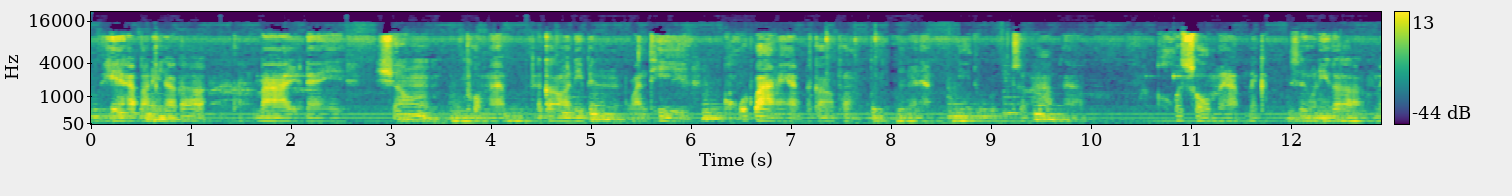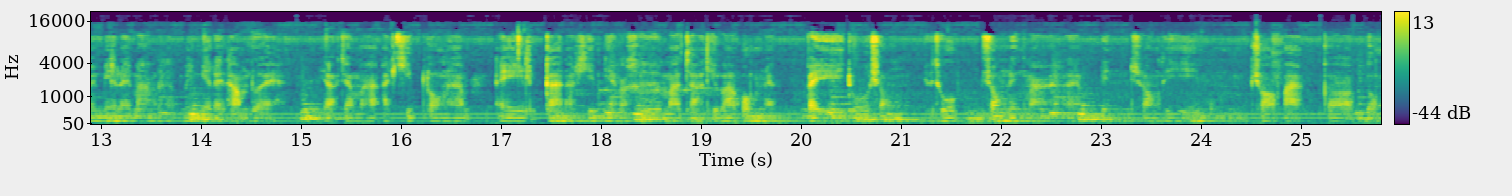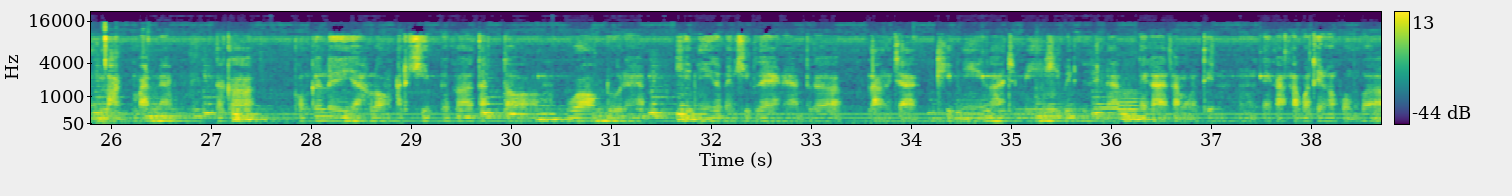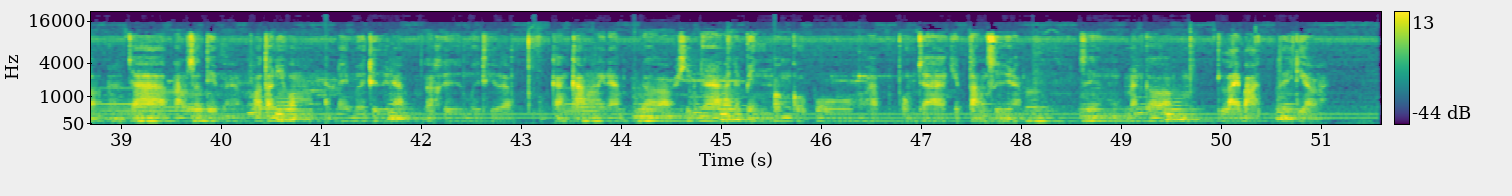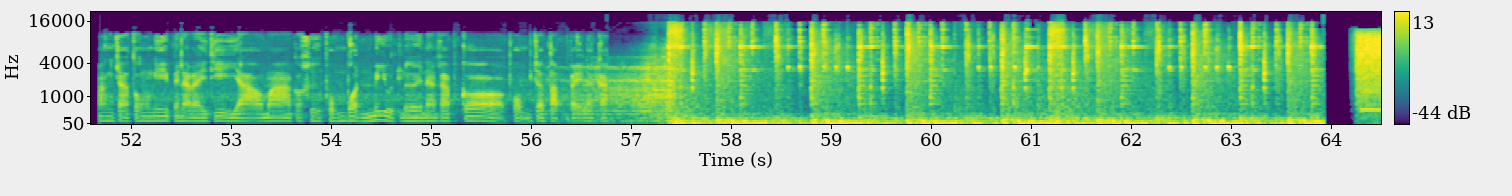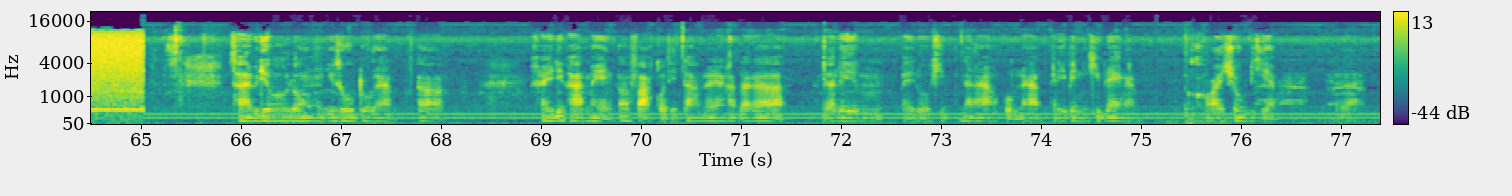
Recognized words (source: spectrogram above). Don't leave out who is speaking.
Speaker 1: โอเคครับ ตอนนี้เราก็มาอยู่ในช่องผมนะครับ แล้วก็วันนี้เป็นวันที่โคตรว่างเลยครับ แล้วก็ผมเพิ่งเลยนะครับ นี่ดูสภาพนะครับโคตรโทรมนะครับนะครับ ซึ่งวันนี้ก็ไม่มีอะไรมากนะครับ ไม่มีอะไรทำด้วย อยากจะมาอัดคลิปลงนะครับ ไอการอัดคลิปเนี่ยก็คือมาจากที่ว่าผมเนี่ยไปดูช่อง YouTube ช่องหนึ่งมานะครับ เป็นช่องที่ผมชอบมาก ก็ลงรักมันนะครับ แล้วก็ ผมก็เลยอยากลองอัดคลิปแล้วก็ตัดต่อวอล์กดูนะครับ คลิปนี้ก็เป็นคลิปแรกนะครับ แล้วก็หลังจากคลิปนี้ก็อาจจะมีคลิปอื่นๆนะครับ ในการทำคอนเทนต์ในการทำคอนเทนต์ของผมก็จะอัพสเต็ปนะครับ เพราะตอนนี้ผมในมือถือนะครับ ก็คือมือถือแบบกลางๆเลยนะครับ ก็คลิปหน้าอาจจะเป็นกล้องโกโปรครับ ผมจะเก็บตังค์ซื้อนะครับ ซึ่งมันก็หลายบาทเลยเดียว หลังจากตรงนี้เป็นอะไรที่ยาวมากก็คือผมบ่นไม่หยุดเลยนะครับ ก็ผมจะตัดไปแล้วกันถ่ายวิดีโอลง YouTube ดูนะครับก็ใครที่ผ่านมาเห็นก็ฝากกดติดตามด้วยนะครับ แล้วก็อย่าลืมไปดูคลิปหน้าๆของผมนะครับ อันนี้เป็นคลิปแรกนะครับ คอยโชคดีครับ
